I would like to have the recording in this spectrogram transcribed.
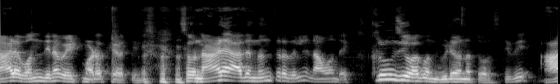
ನಾಳೆ ಒಂದಿನ ವೆಯ್ಟ್ ಮಾಡೋಕೆ ಹೇಳ್ತೀನಿ. ಸೊ ನಾಳೆ ಆದ ನಂತರದಲ್ಲಿ ನಾವೊಂದು ಎಕ್ಸ್ಕ್ಲೂಸಿವ್ ಆಗಿ ಒಂದು ವಿಡಿಯೋನ ತೋರಿಸ್ತೀವಿ. ಆ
